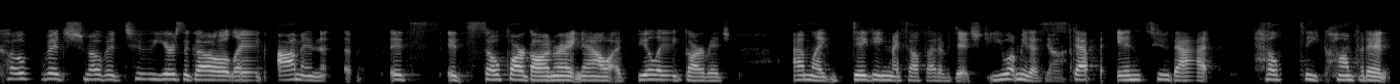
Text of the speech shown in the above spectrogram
COVID, schmovid two years ago. Like I'm in, it's it's so far gone right now. I feel like garbage. I'm like digging myself out of a ditch. You want me to yeah. step into that healthy, confident,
